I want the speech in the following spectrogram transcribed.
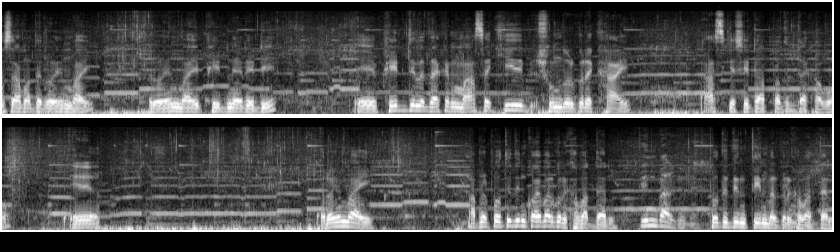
আছে আমাদের রহিম ভাই। রহিম ভাই ফিড নিয়ে রেডি এই ফিড দিলে দেখেন মাছে কি সুন্দর করে খায়। আজকে সেটা আপনাদের দেখাবো। এ রহিম ভাই আপনি প্রতিদিন কয়বার করে খাবার দেন? তিনবার করে। প্রতিদিন তিনবার করে খাবার দেন।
